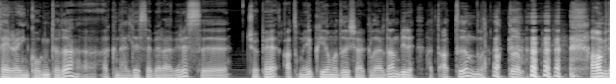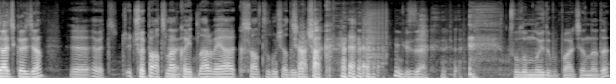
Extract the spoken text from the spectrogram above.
Terra Incognita'da e, Akın Eldes'le beraberiz. E, çöpe atmaya kıyamadığı şarkılardan biri. Hatta attığın mı? Attığım. Ama bir daha çıkaracaksın. Ee, evet. Çöpe atılan evet. kayıtlar veya kısaltılmış adıyla Çak. Çak. Güzel. Tulumluydu bu parçanın adı.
